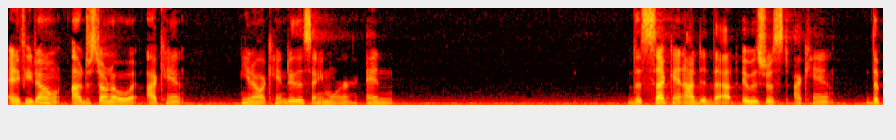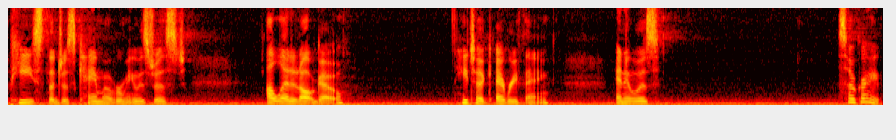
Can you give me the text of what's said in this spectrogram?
And if you don't, I just don't know. I can't you know, I can't do this anymore. And the second I did that, it was just, I can't, the peace that just came over me was just, I let it all go. He took everything. And it was so great.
